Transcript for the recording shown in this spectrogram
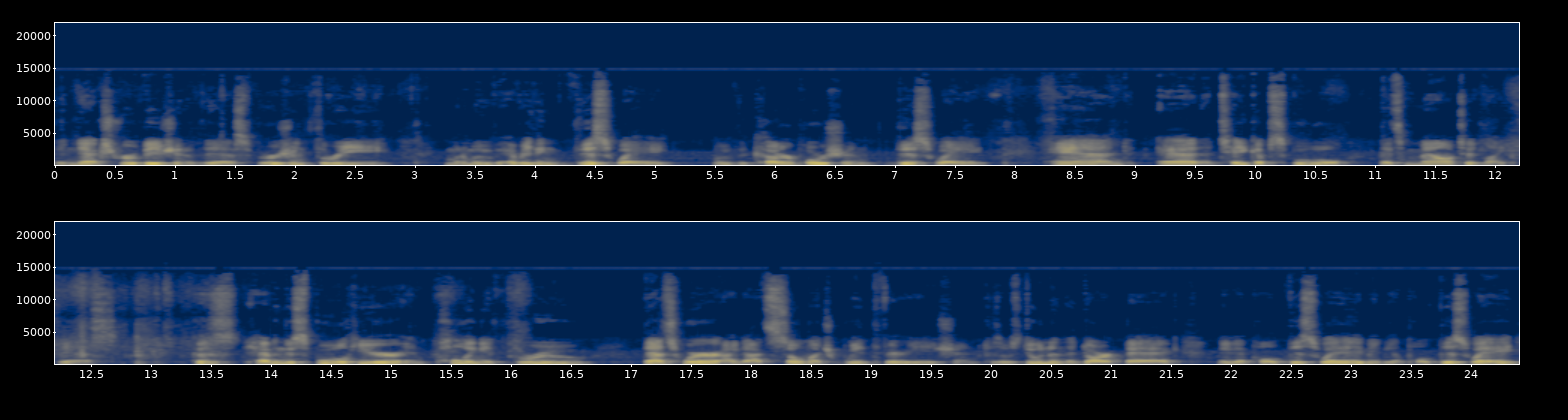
the next revision of this, version 3, I'm going to move everything this way, move the cutter portion this way, and add a take-up spool that's mounted like this. Because having the spool here and pulling it through, that's where I got so much width variation. Because I was doing it in the dark bag, maybe I pulled this way, maybe I pulled this way.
